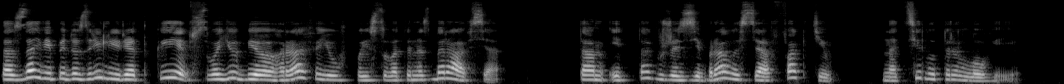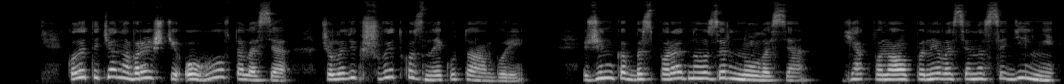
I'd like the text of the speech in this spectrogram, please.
та зайві підозрілі рядки в свою біографію вписувати не збирався. Там і так вже зібралося фактів на цілу трилогію. Коли Тетяна врешті оговталася, чоловік швидко зник у тамбурі. Жінка безпорадно озирнулася, як вона опинилася на сидінні,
